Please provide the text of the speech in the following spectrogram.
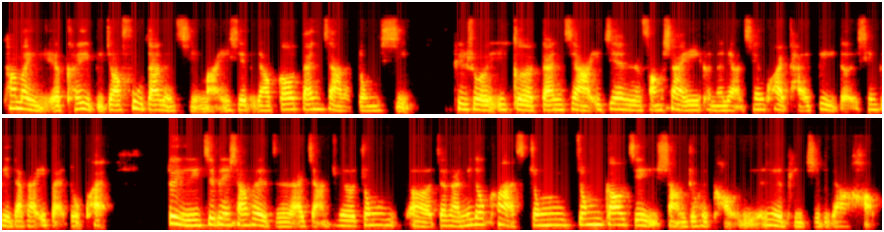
他们也可以比较负担得起买一些比较高单价的东西。譬如说，一个单价一件防晒衣可能两千块台币的新币，大概一百多块。对于这边消费者来讲，这个中呃，大概 middle class 中中高阶以上就会考虑，因为品质比较好。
